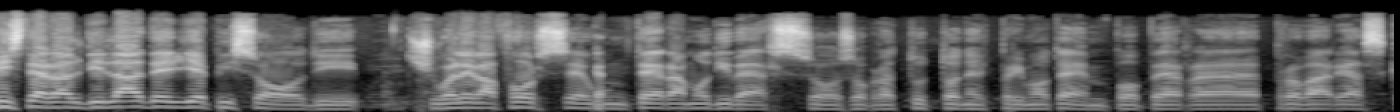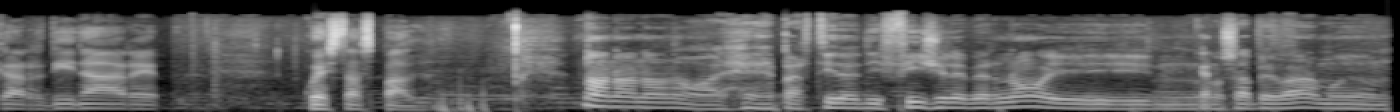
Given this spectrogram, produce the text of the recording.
Mister, al di là degli episodi, ci voleva forse un Teramo diverso, soprattutto nel primo tempo, per eh, provare a scardinare questa spalla? No, no, no, no, è partita difficile per noi, lo sapevamo,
